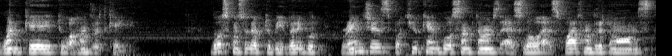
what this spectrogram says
1k to 100k. Those considered to be very good ranges, but you can go sometimes as low as 500 ohms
